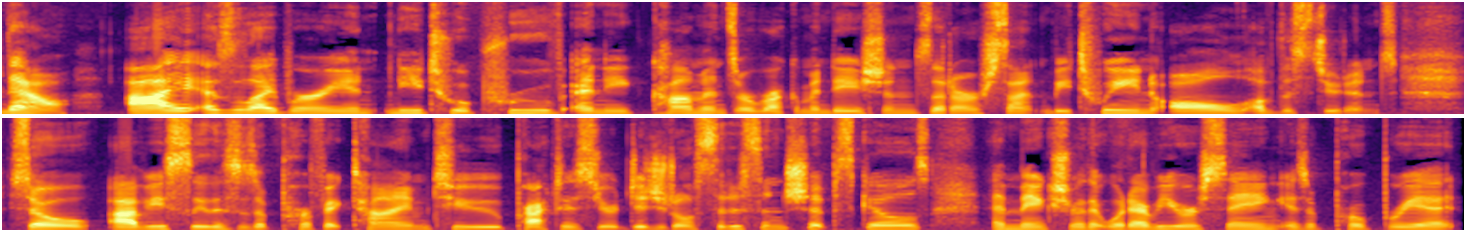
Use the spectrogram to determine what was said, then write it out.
Now, I, as a librarian, need to approve any comments or recommendations that are sent between all of the students. So, obviously, this is a perfect time to practice your digital citizenship skills and make sure that whatever you're saying is appropriate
